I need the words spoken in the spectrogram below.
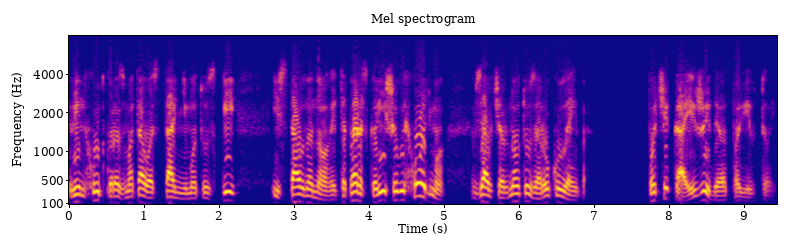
Він хутко розмотав останні мотузки і став на ноги. Тепер скоріше виходьмо, взяв Чорноту за руку Лейба. Почекай, жиде, відповів той.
